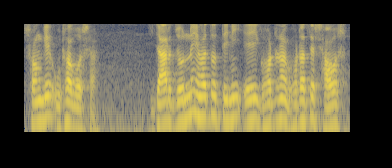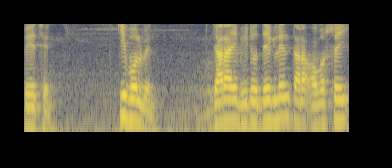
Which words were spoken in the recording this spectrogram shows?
সঙ্গে উঠা বসা। যার জন্যই হয়তো তিনি এই ঘটনা ঘটাতে সাহস পেয়েছেন। কি বলবেন? যারা এই ভিডিও দেখলেন, তারা অবশ্যই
